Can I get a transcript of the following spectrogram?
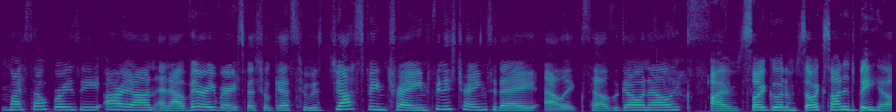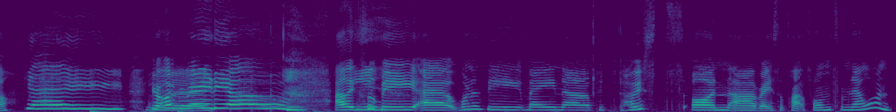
myself, Rosie, Ariane, and our very, very special guest who has just been trained, finished training today, Alex. How's it going, Alex? I'm so good. I'm so excited to be here. Yay! You're on radio! Alex will be uh, one of the main uh, hosts on uh, a Platform from now on.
